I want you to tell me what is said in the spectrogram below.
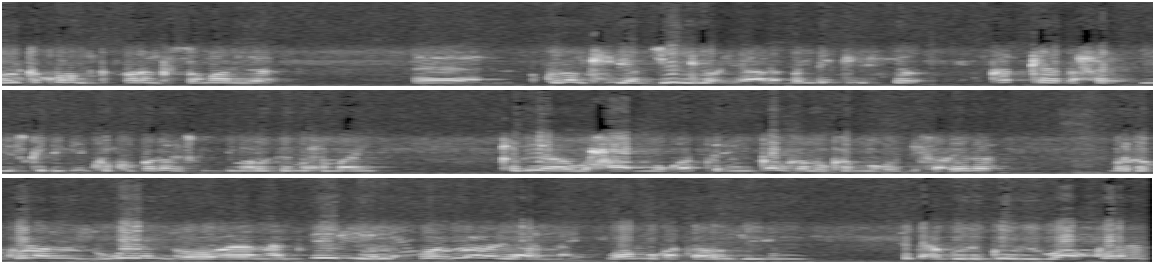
xulka qaranka qaranka soomaaliya kulankii algeria loo ciyaara bandhigiisa khadka dhexe iyo iska dhigiibka kubada isku dima runtii ma xumayn kaliya waxaa muuqata in qalqal uu ka muuqdo difaacyada. Marka kulan weyn oo aan algeria la ciyaarnay waa muuqataa runtii in saddex gooli gooli waa kulan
